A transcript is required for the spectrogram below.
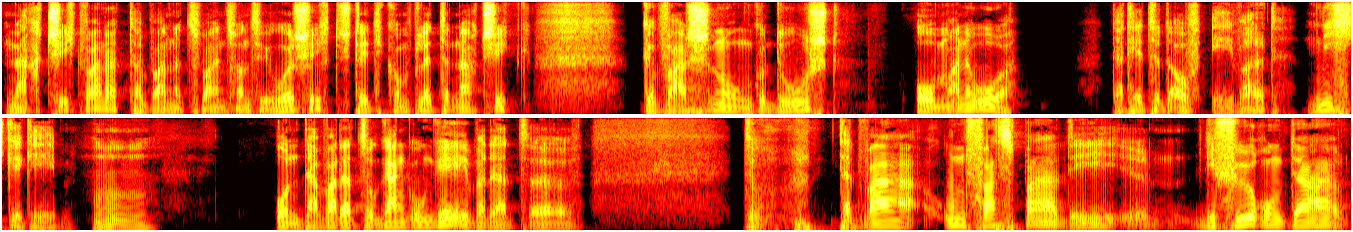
Nachtschicht war das, da war eine 22 Uhr Schicht, steht die komplette Nachtschicht gewaschen und geduscht, oben an der Uhr. Das hätte es auf Ewald nicht gegeben. Hm. Und da war das so gang und gäbe. Das, äh, das war unfassbar. Die, äh, die Führung da,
